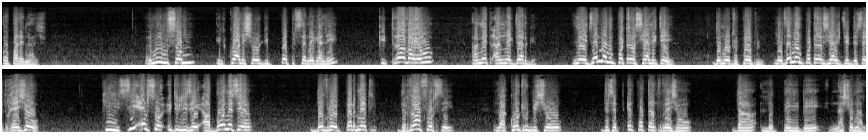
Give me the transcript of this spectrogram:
au parrainage. Nous, nous sommes une coalition du peuple sénégalais qui travaillons à mettre en exergue les énormes potentialités de notre peuple, les énormes potentialités de cette région qui, si elles sont utilisées à bon escient, devraient permettre de renforcer la contribution de cette importante région dans le PIB national.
